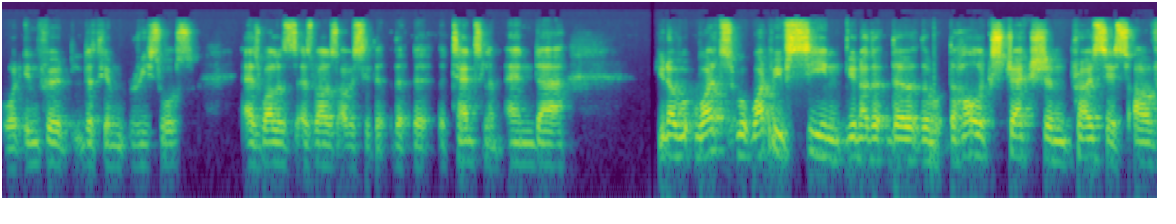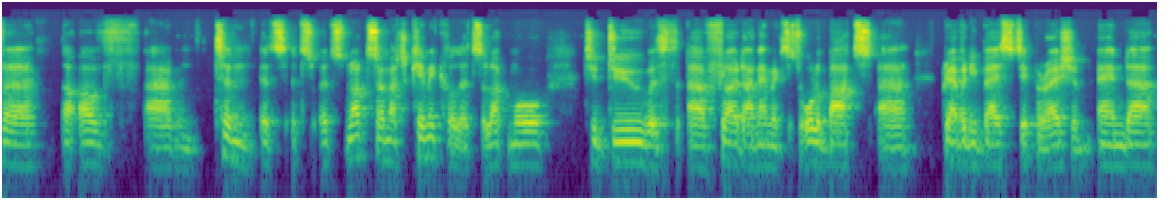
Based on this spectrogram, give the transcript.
or inferred lithium resource as well as as well as obviously the the, the tantalum and. Uh, you know what what we've seen you know the the the, the whole extraction process of uh, of um, tin it's it's it's not so much chemical it's a lot more to do with uh, flow dynamics it's all about uh, gravity based separation and uh,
